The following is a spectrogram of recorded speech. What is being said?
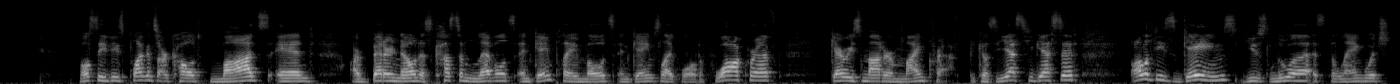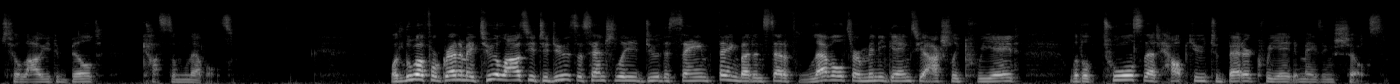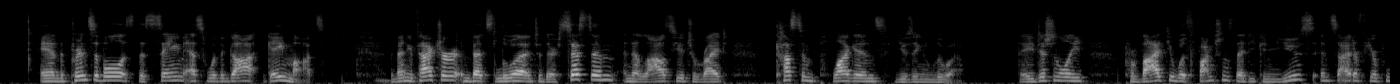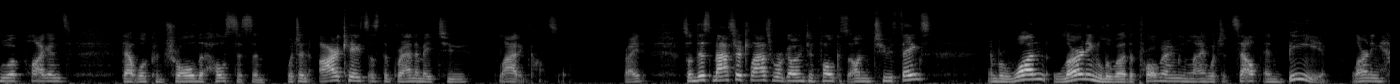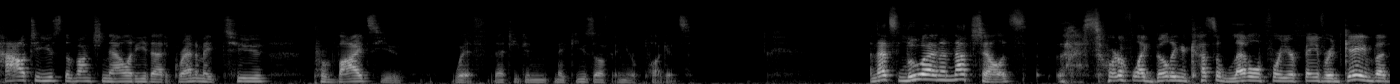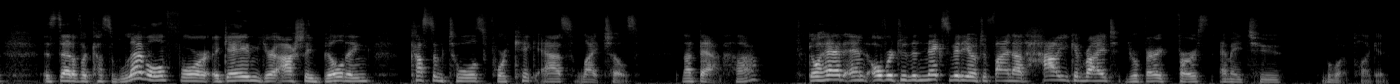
Mostly these plugins are called mods and are better known as custom levels and gameplay modes in games like World of Warcraft, Garry's Mod and Minecraft. Because yes, you guessed it, all of these games use Lua as the language to allow you to build custom levels. What Lua for GrandMA 2 allows you to do is essentially do the same thing, but instead of levels or mini games, you actually create little tools that help you to better create amazing shows. And the principle is the same as with the game mods. The manufacturer embeds Lua into their system and allows you to write custom plugins using Lua. They additionally provide you with functions that you can use inside of your Lua plugins that will control the host system, which in our case is the GrandMA 2 lighting console, right? So in this masterclass, we're going to focus on two things. Number one, learning Lua, the programming language itself, and B, learning how to use the functionality that GrandMA 2 provides you with that you can make use of in your plugins. And that's Lua in a nutshell. It's sort of like building a custom level for your favorite game, but instead of a custom level for a game, you're actually building custom tools for kick-ass light shows. Not bad, huh? Go ahead and over to the next video to find out how you can write your very first MA2 Lua plugin.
